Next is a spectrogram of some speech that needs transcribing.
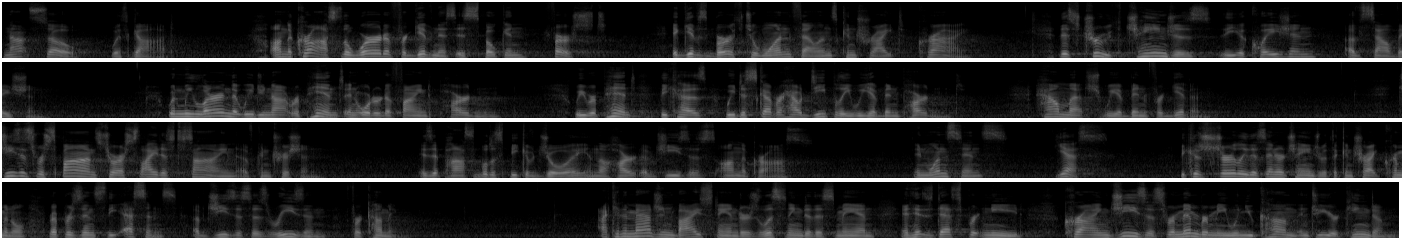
Not so with God. On the cross, the word of forgiveness is spoken first. It gives birth to one felon's contrite cry. This truth changes the equation of salvation. When we learn that we do not repent in order to find pardon, we repent because we discover how deeply we have been pardoned, how much we have been forgiven. Jesus responds to our slightest sign of contrition. Is it possible to speak of joy in the heart of Jesus on the cross? In one sense, yes, because surely this interchange with the contrite criminal represents the essence of Jesus' reason for coming. I can imagine bystanders listening to this man in his desperate need, crying, Jesus, remember me when you come into your kingdom.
